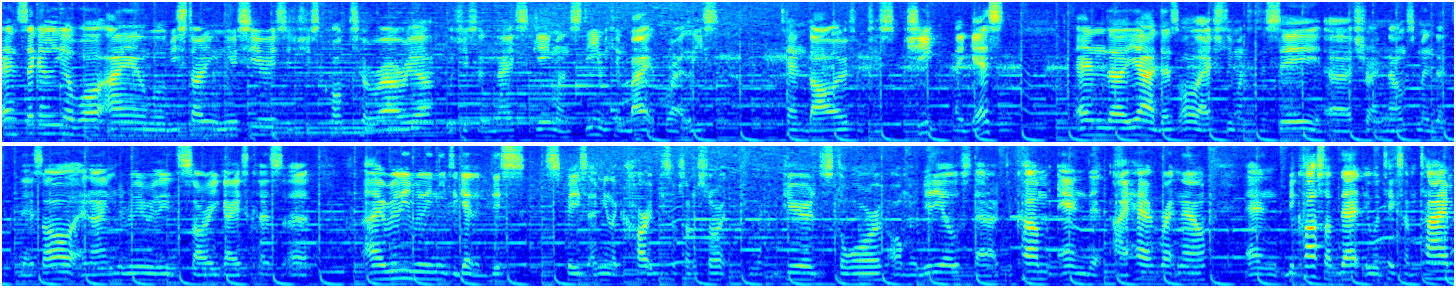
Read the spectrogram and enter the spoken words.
And secondly of all, I will be starting a new series which is called Terraria, which is a nice game on Steam. You can buy it for at least $10, which is cheap, I guess. And uh, yeah, that's all I actually wanted to say. Uh, short announcement. That that's all. And I'm really really sorry guys, cause uh, I really really need to get this space. I mean like hard disk of some sort for my computer to store all my videos that are to come and that I have right now. And because of that, it would take some time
